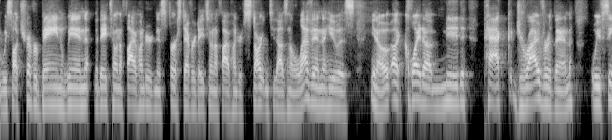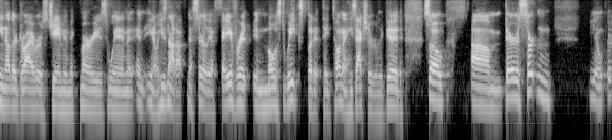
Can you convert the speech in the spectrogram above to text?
we saw Trevor Bayne win the Daytona 500 in his first ever Daytona 500 start in 2011. He was, you know, uh, quite a mid-pack driver. Then we've seen other drivers, Jamie McMurray's win, and, and you know he's not a, necessarily a favorite in most weeks, but at Daytona he's actually really good. So um, there is certain, you know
